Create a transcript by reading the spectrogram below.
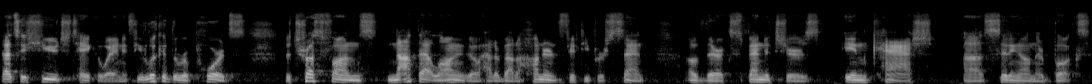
that's a huge takeaway. And if you look at the reports, the trust funds not that long ago had about 150 percent of their expenditures in cash uh, sitting on their books.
